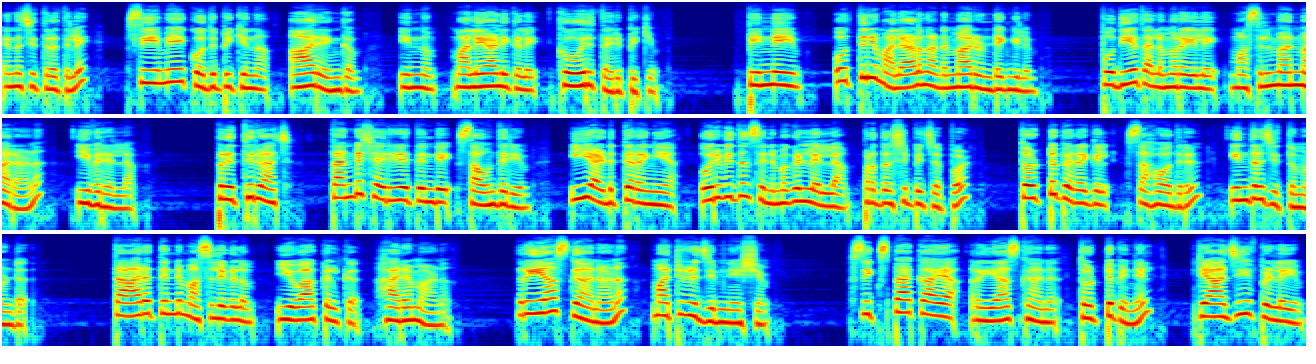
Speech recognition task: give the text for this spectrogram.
എന്ന ചിത്രത്തിലെ സീമയെ കൊതിപ്പിക്കുന്ന ആ രംഗം ഇന്നും മലയാളികളെ കോരിത്തരിപ്പിക്കും. പിന്നെയും ഒത്തിരി മലയാള നടന്മാരുണ്ടെങ്കിലും പുതിയ തലമുറയിലെ മസിൽമാന്മാരാണ് ഇവരെല്ലാം. പൃഥ്വിരാജ് തന്റെ ശരീരത്തിന്റെ സൗന്ദര്യം ഈ അടുത്തിറങ്ങിയ ഒരുവിധം സിനിമകളിലെല്ലാം പ്രദർശിപ്പിച്ചപ്പോൾ തൊട്ടുപിറകിൽ സഹോദരൻ ഇന്ദ്രജിത്തുമുണ്ട്. താരത്തിന്റെ മസിലുകളും യുവാക്കൾക്ക് ഹരമാണ്. റിയാസ് ഖാനാണ് മറ്റൊരു ജിംനേഷ്യം. സിക്സ് പാക്കായ റിയാസ് ഖാന് തൊട്ടുപിന്നിൽ രാജീവ് പിള്ളയും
